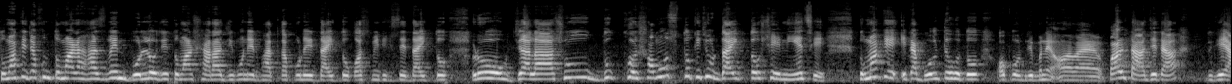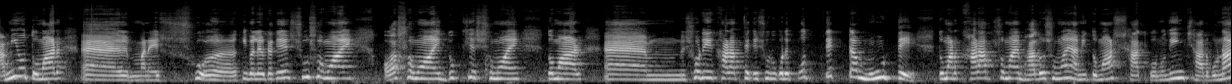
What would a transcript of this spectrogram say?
তোমাকে যখন তোমার হাজবেন্ড বলল যে তোমার সারা জীবনের ভাত কাপড়ের দায়িত্ব কসমেটিক্সের দায়িত্ব, রোগ, জ্বালা, সুখ, দুঃখ, সমস্ত কিছুর দায়িত্ব সে নিয়েছে। তোমাকে এটা বলতে হতো অপ- মানে পাল্টা যেটা যে আমিও তোমার মানে কি বলে ওটাকে, সুসময়, অসময়, দুঃখের সময় তোমার শরীর খারাপ থেকে শুরু করে প্রত্যেকটা মুহূর্তে তোমার খারাপ সময়, ভালো সময় আমি তোমার স্বাদ কোনো দিন ছাড়বো না।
